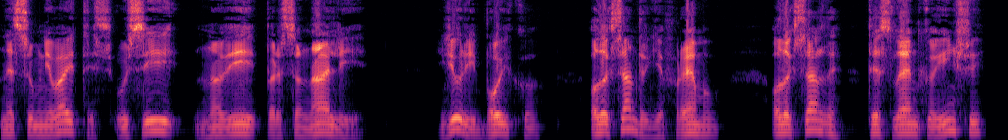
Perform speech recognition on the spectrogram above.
Не сумнівайтесь, усі нові персоналії Юрій Бойко, Олександр Єфремов, Олександр Тесленко і інші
